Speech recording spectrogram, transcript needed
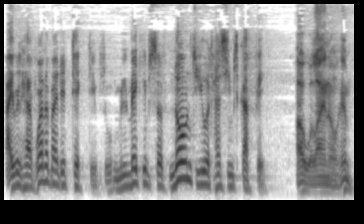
I will have one of my detectives who will make himself known to you at Hassim's Cafe. How will I know him?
